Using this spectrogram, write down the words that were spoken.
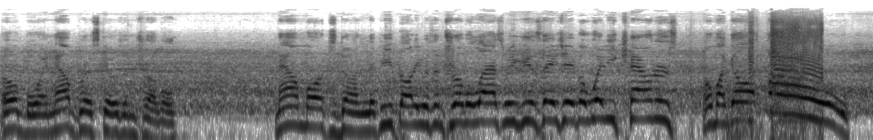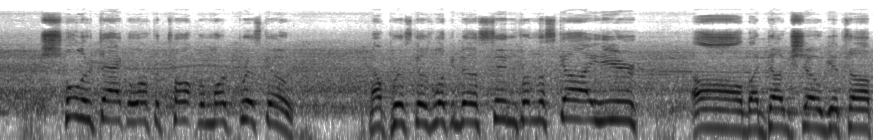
Oh boy, now Briscoe's in trouble. Now Mark's done. And if he thought he was in trouble last week against AJ, but wait, he counters. Oh my God. Oh! Shoulder tackle off the top from Mark Briscoe. Now Briscoe's looking to ascend from the sky here. Oh, but Doug Show gets up.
